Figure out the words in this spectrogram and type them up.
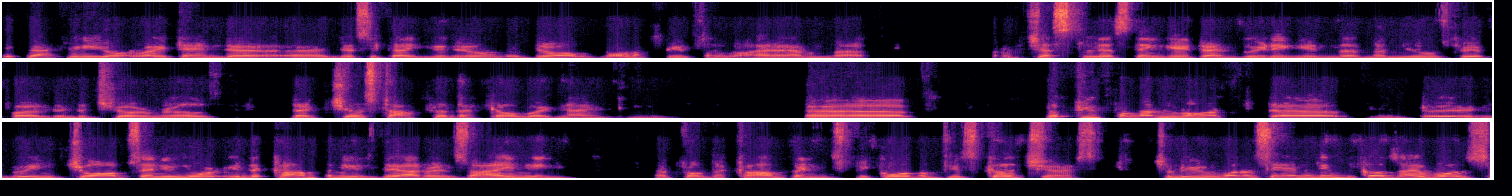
Exactly, you're right. And uh, uh, Jessica, you know, there are a lot of people. I am uh, just listening it and reading in the, the, newspapers, in the journals, that just after the COVID 19, uh, the people are not uh, doing jobs anymore in the companies. They are resigning uh, from the companies because of these cultures. So, do you want to say anything? Because I was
